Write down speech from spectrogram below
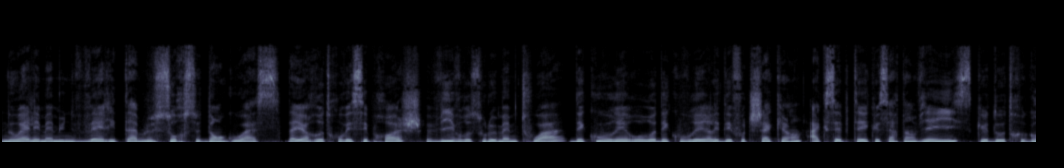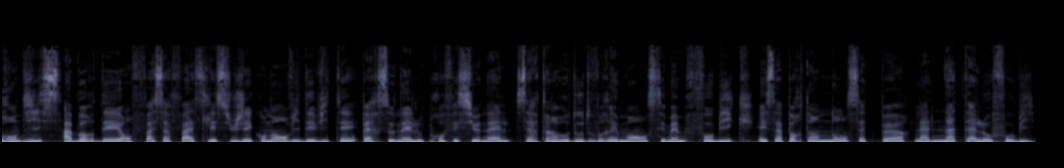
Noël est même une véritable source d'angoisse. D'ailleurs, retrouver ses proches, vivre sous le même toit, découvrir ou redécouvrir les défauts de chacun, accepter que certains vieillissent, que d'autres grandissent, aborder en face à face les sujets qu'on a envie d'éviter, personnels ou professionnels, certains redoutent vraiment, c'est même phobique. Et ça porte un nom, cette peur, la natalophobie,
